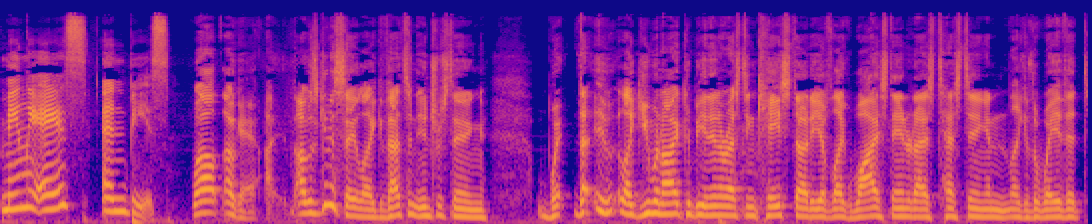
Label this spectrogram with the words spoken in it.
mainly A's and B's. Well, okay. I, I was gonna say like that's an interesting. Way, that, like you and I could be an interesting case study of like why standardized testing and like the way that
